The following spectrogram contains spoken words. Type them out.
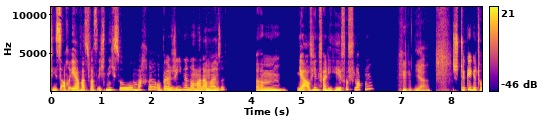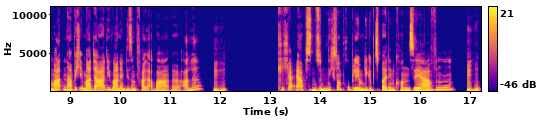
Die ist auch eher was, was ich nicht so mache. Aubergine normalerweise. Ähm, ja, auf jeden Fall die Hefeflocken. ja. Stückige Tomaten habe ich immer da. Die waren in diesem Fall aber äh, alle. Mhm. Kichererbsen sind nicht so ein Problem. Die gibt's bei den Konserven. Mhm.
